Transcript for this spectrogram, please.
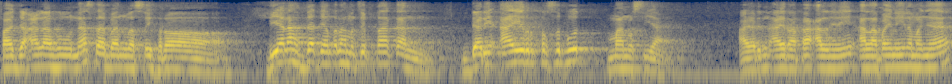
faja'alahu nasaban wa sihra. Dialah zat yang telah menciptakan dari air tersebut manusia. Air ini air apa? Al ini al apa ini namanya?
